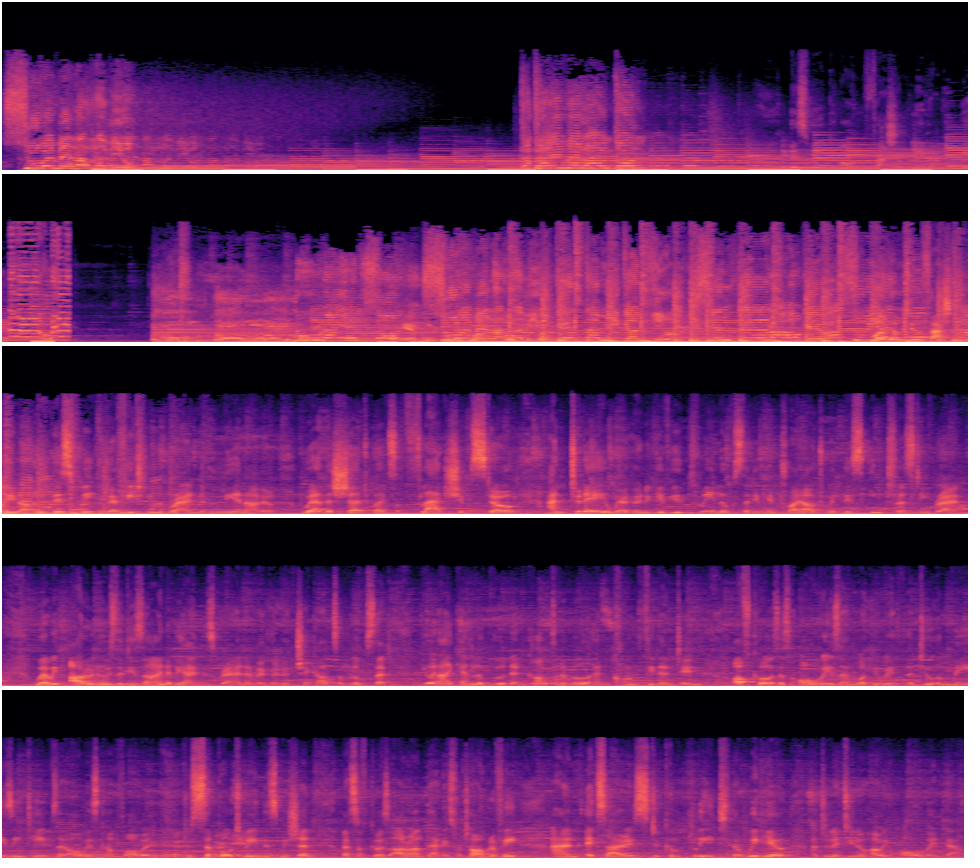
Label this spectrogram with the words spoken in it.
Súbeme la radio. Tráeme el alcohol. This week on Fashion Leader, Luna y el sol. Fashion Leonardo. This week we are featuring the brand Leonardo. We are the Shirtworks flagship store, and today we are going to give you three looks that you can try out with this interesting brand. We're with Arun, who is the designer behind this brand, and we're going to check out some looks that you and I can look good and comfortable and confident in. Of course, as always, I'm working with two amazing teams that always come forward to support me in this mission. That's of course Arant and his photography, and X-Iris to complete the video and to let you know how it all went down.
